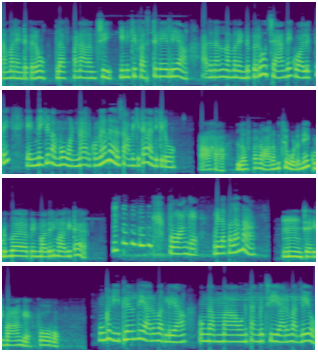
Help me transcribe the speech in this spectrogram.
நம்ம ரெண்டு பேரும் லவ் பண்ண ஆரம்பிச்சு. இன்னைக்கு ஃபர்ஸ்ட் டே இல்லையா? அதனால நம்ம ரெண்டு பேரும் சேர்ந்தே கோயிலுக்கு போய் என்னைக்கும் நம்ம ஒண்ணா இருக்கணும்னு சாமி கிட்ட வேண்டிக்கிடுவோம். ஆஹா லவ் பண்ண ஆரம்பிச்ச உடனே குடும்ப பெண் மாதிரி மாறிட்ட? போவாங்க உள்ள போலாமா? ம் சரி வாங்க போவோம். உங்க வீட்ல இருந்து யாரும் வரலையா? உங்க அம்மா உங்க தங்கச்சி யாரும் வரலையோ?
